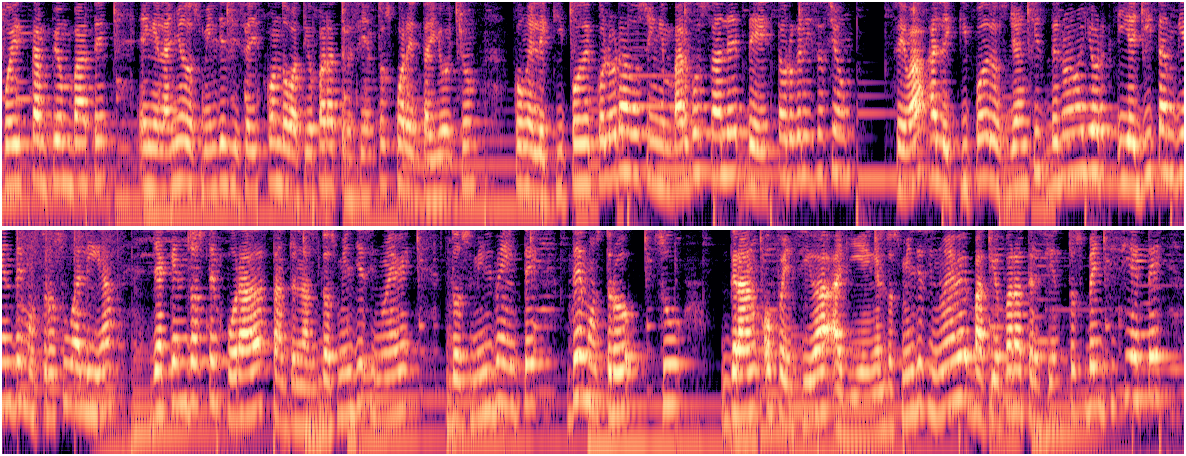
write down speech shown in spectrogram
fue campeón bate en el año 2016 cuando batió para 348 con el equipo de Colorado. Sin embargo, sale de esta organización, se va al equipo de los Yankees de Nueva York y allí también demostró su valía, ya que en dos temporadas, tanto en las 2019 2020 demostró su gran ofensiva allí. En el 2019 batió para 327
